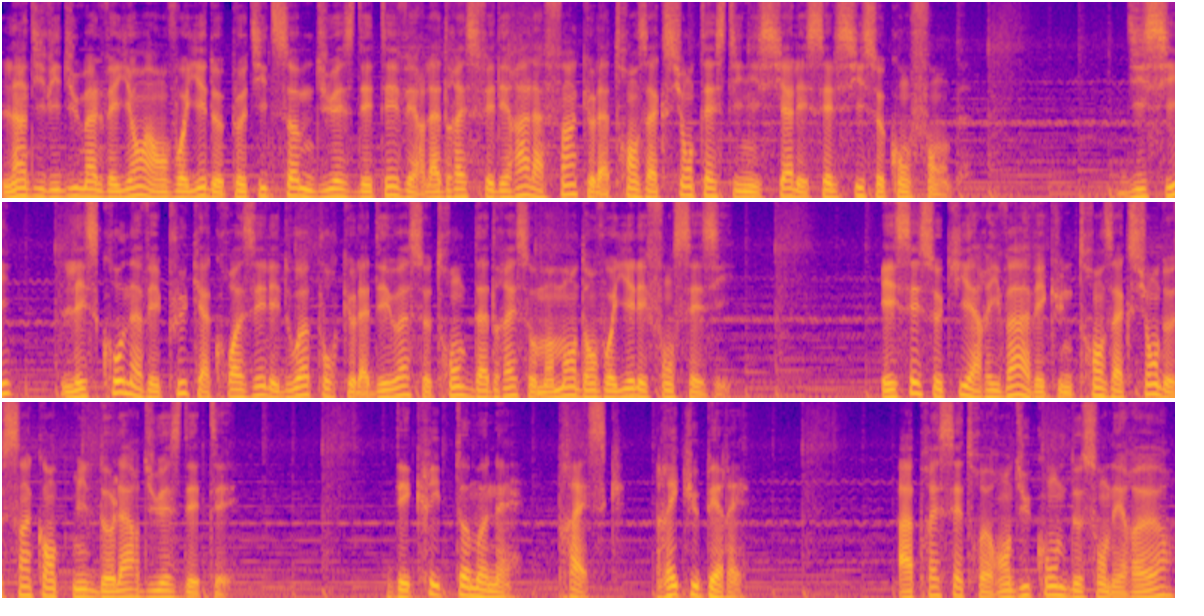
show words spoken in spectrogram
l'individu malveillant a envoyé de petites sommes d'USDT vers l'adresse fédérale afin que la transaction test initiale et celle-ci se confondent. D'ici, l'escroc n'avait plus qu'à croiser les doigts pour que la DEA se trompe d'adresse au moment d'envoyer les fonds saisis. Et c'est ce qui arriva avec une transaction de 50 000 dollars d'USDT. Des crypto-monnaies, presque, récupérées. Après s'être rendu compte de son erreur,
